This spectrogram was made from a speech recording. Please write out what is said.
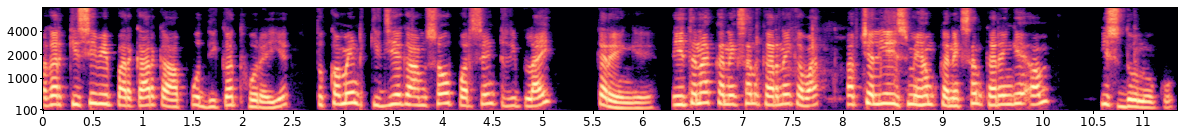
अगर किसी भी प्रकार का आपको दिक्कत हो रही है तो कमेंट कीजिएगा, हम सौ परसेंट रिप्लाई करेंगे। इतना कनेक्शन करने के बाद, अब चलिए इसमें हम कनेक्शन करेंगे अब इस दोनों को।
